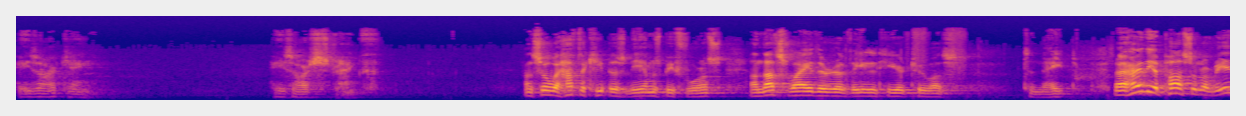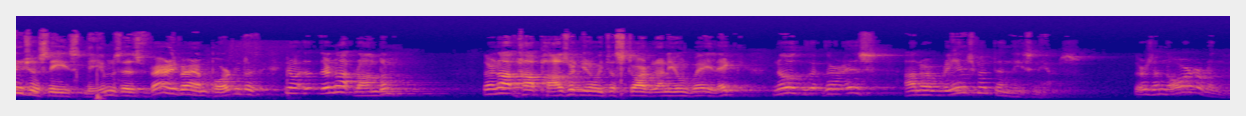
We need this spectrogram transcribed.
He's our King. He's our strength. And so we have to keep his names before us, and that's why they're revealed here to us tonight. Now, how the apostle arranges these names is very, very important. You know, they're not random. They're not haphazard, you know, we just started any old way. Like, no, there is an arrangement in these names. There's an order in them.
